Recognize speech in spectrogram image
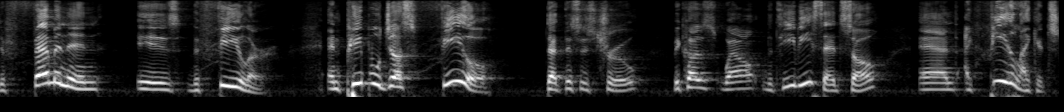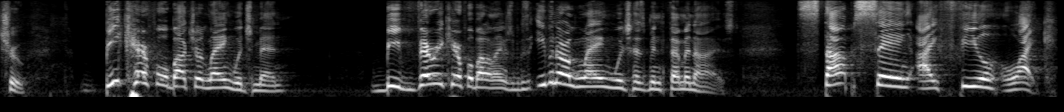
the feminine is the feeler. And people just feel that this is true because, well, the TV said so, and I feel like it's true. Be careful about your language, men. Be very careful about our language because even our language has been feminized. Stop saying, I feel like.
